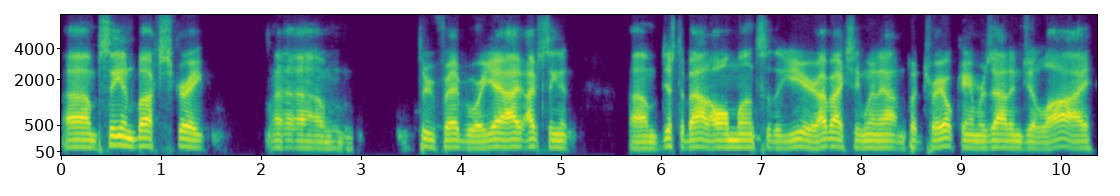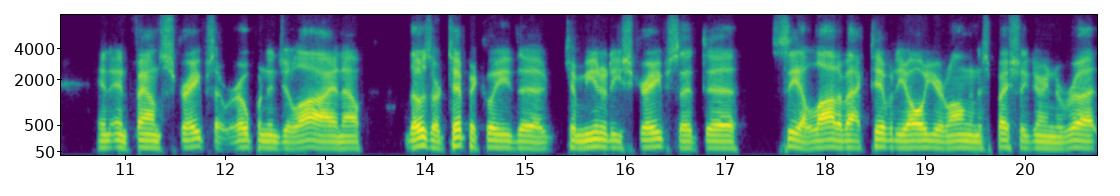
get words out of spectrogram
Um, seeing bucks scrape um, through February, yeah, I, have seen it um, just about all months of the year. I've actually went out and put trail cameras out in July and, and found scrapes that were open in July. Now, those are typically the community scrapes that uh, see a lot of activity all year long, and especially during the rut.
